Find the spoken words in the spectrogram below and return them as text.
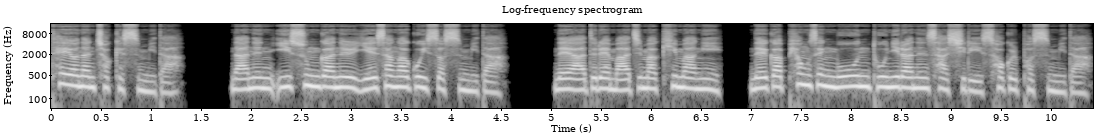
태연한 척했습니다. 나는 이 순간을 예상하고 있었습니다. 내 아들의 마지막 희망이 내가 평생 모은 돈이라는 사실이 서글펐습니다.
